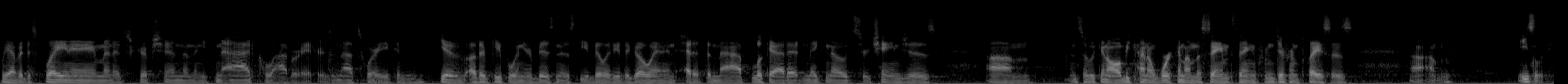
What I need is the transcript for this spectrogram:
we have a display name and a description, and then you can add collaborators, and that's where you can give other people in your business the ability to go in and edit the map, look at it, make notes or changes. Um, and so we can all be kind of working on the same thing from different places um, easily.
